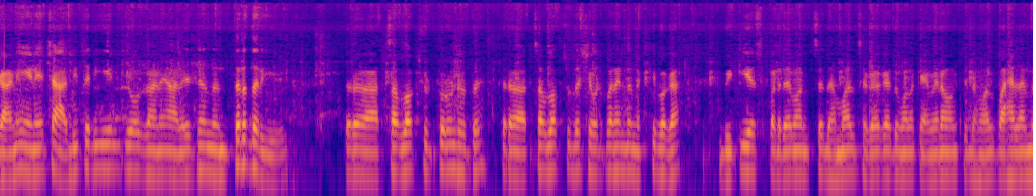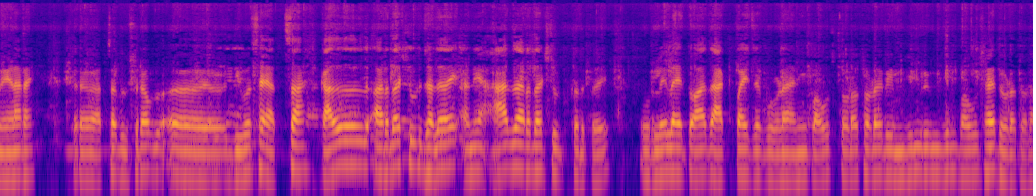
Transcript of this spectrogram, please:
गाणे येण्याच्या आधी तरी येईल किंवा गाणे आल्याच्यानंतर तरी येईल. तर आजचा ब्लॉग शूट करून ठेवतोय. तर आजचा ब्लॉग सुद्धा शेवटपर्यंत नक्की बघा. बी टी एस पडद्यामागचं धमाल सगळं काय तुम्हाला कॅमेरामागचं धमाल पाहायला मिळणार आहे. तर आजचा दुसरा दिवस आहे आजचा. काल अर्धा शूट झाला आहे आणि आज अर्धा शूट करतोय. उरलेला आहे तो आज आठ पायचा पूर्ण आणि पाऊस थोडा थोडा रिमझिम रिमझिम पाऊस आहे थोडा थोडा.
